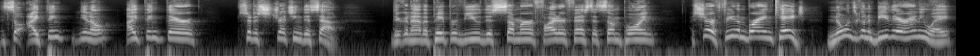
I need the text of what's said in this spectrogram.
so I think you know I think they're sort of stretching this out. They're gonna have a pay per view this summer, Fyter Fest at some point. Sure, feed him Brian Cage. No one's gonna be there anyway.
